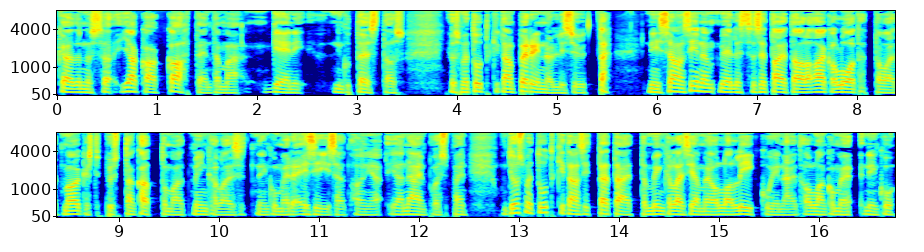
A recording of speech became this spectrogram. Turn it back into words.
käytännössä jakaa kahteen tämä geeni niin kuin testaus. Jos me tutkitaan perinnöllisyyttä, niin se on siinä mielessä se taitaa olla aika luotettava, että me oikeasti pystytään katsomaan, että minkälaiset niin kuin meidän esi-isät on ja, ja näin poispäin. Mutta jos me tutkitaan sitten tätä, että minkälaisia me ollaan liikkujina, että ollaanko me niin kuin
